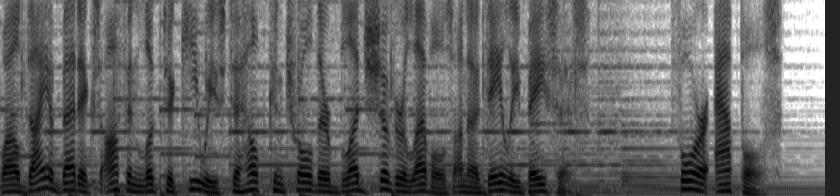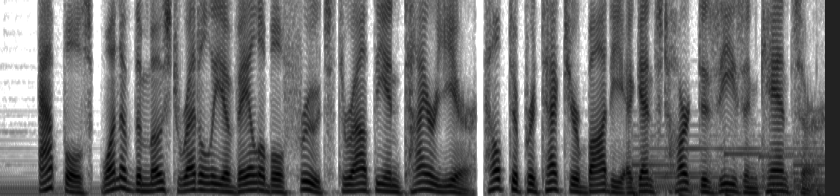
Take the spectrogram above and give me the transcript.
while diabetics often look to kiwis to help control their blood sugar levels on a daily basis. 4. Apples. Apples, one of the most readily available fruits throughout the entire year, help to protect your body against heart disease and cancer.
